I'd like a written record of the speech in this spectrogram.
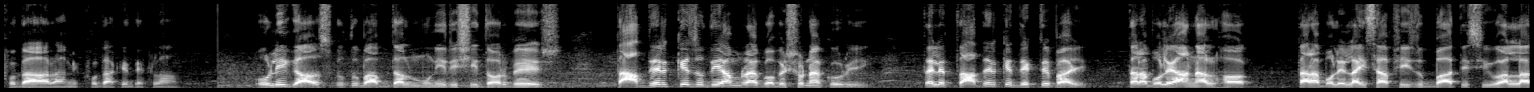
খোদারা আমি খোদাকে দেখলাম। অলি গাউস কুতুব আবদাল মুনি ঋষি দরবেশ, তাদেরকে যদি আমরা গবেষণা করি তাহলে তাদেরকে দেখতে পাই। তারা বলে আনাল হক, তারা বলে লাইসাফি জুব্বা তিসিউ আল্লাহ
